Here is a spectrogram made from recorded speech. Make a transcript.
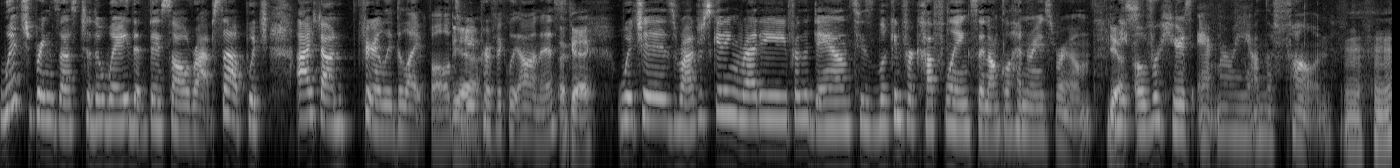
which brings us to the way that this all wraps up, which I found fairly delightful, to Yeah. be perfectly honest. Okay. Which is Roger's getting ready for the dance. He's looking for cufflinks in Uncle Henry's room. And Yes. he overhears Aunt Marie on the phone. Mm-hmm.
